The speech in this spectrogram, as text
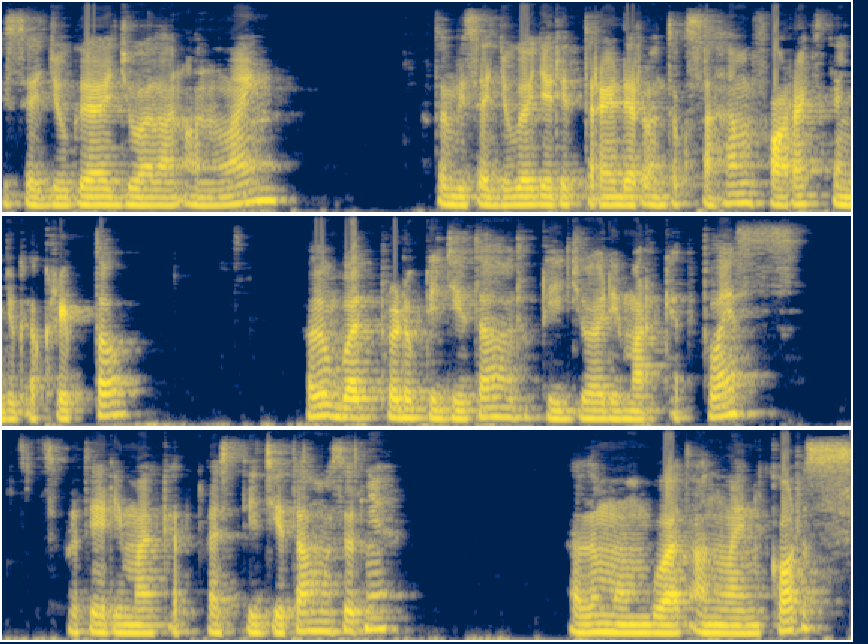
Bisa juga jualan online. atau bisa juga jadi trader untuk saham, forex, dan juga crypto. Lalu buat produk digital untuk dijual di marketplace, seperti di marketplace digital maksudnya. Lalu membuat online course,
